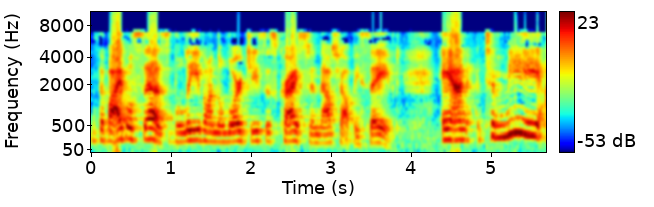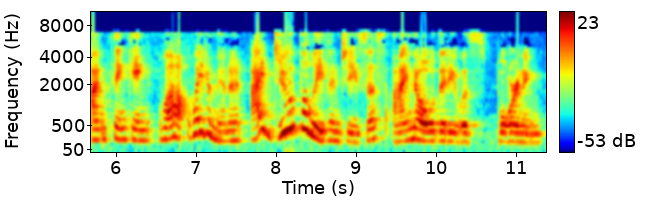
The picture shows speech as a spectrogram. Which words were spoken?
the Bible says, believe on the Lord Jesus Christ and thou shalt be saved. And to me, I'm thinking, well, wait a minute. I do believe in Jesus. I know that he was born in,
